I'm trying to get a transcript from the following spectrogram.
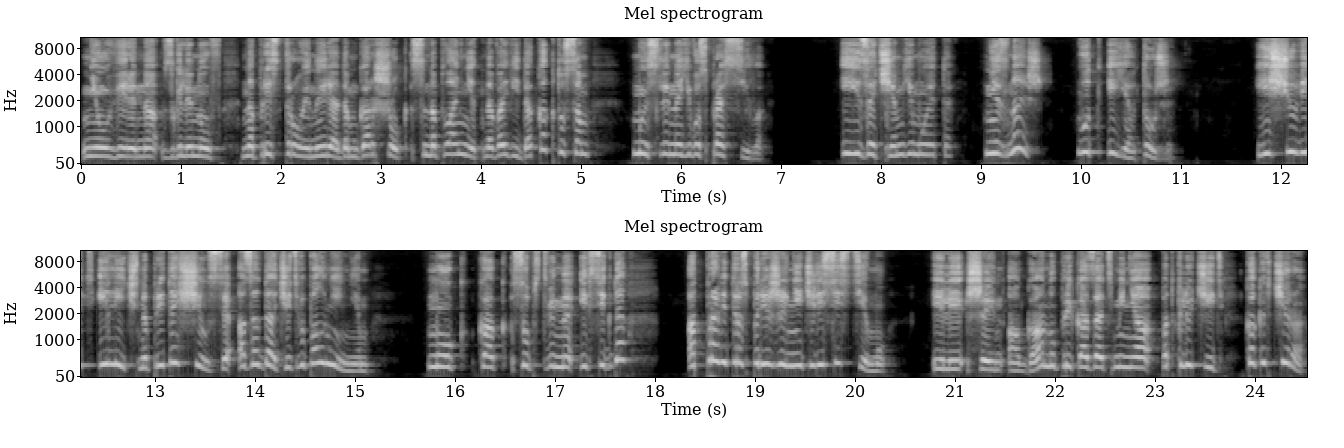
Неуверенно взглянув на пристроенный рядом горшок с инопланетного вида кактусом, мысленно его спросила. «И зачем ему это? Не знаешь? Вот и я тоже». Еще ведь и лично притащился озадачить выполнением. Мог, как, собственно, и всегда, отправить распоряжение через систему или Шейн Агану приказать меня подключить, как и вчера.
